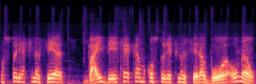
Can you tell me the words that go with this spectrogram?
consultoria financeira. Vai ver se é uma consultoria financeira boa ou não.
